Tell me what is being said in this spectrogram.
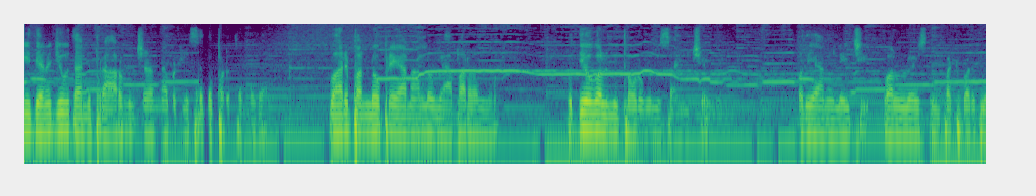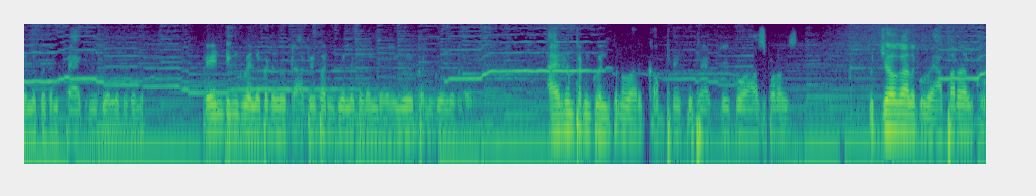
ఈ దిన జీవితాన్ని ప్రారంభించడానికి నా సిద్ధపడుతుండగా వారి పనిలో ప్రయాణాల్లో వ్యాపారాల్లో ఉద్యోగాలు మీ తోడుగుని సాగించండి ఉదయాన్నే లేచి పొలంలో వేసుకుని పట్టుబడికి వెళ్ళే ప్యాకింగ్కి వెళ్ళే పెయింటింగ్కి వెళ్ళే టాపీ పనికి వెళ్ళే రైల్వే పనికి వెళ్ళే ఐరన్ పనికి వెళ్తున్న వారు కంపెనీకి ఫ్యాక్టరీకి హాస్పిటల్స్ ఉద్యోగాలకు వ్యాపారాలకు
